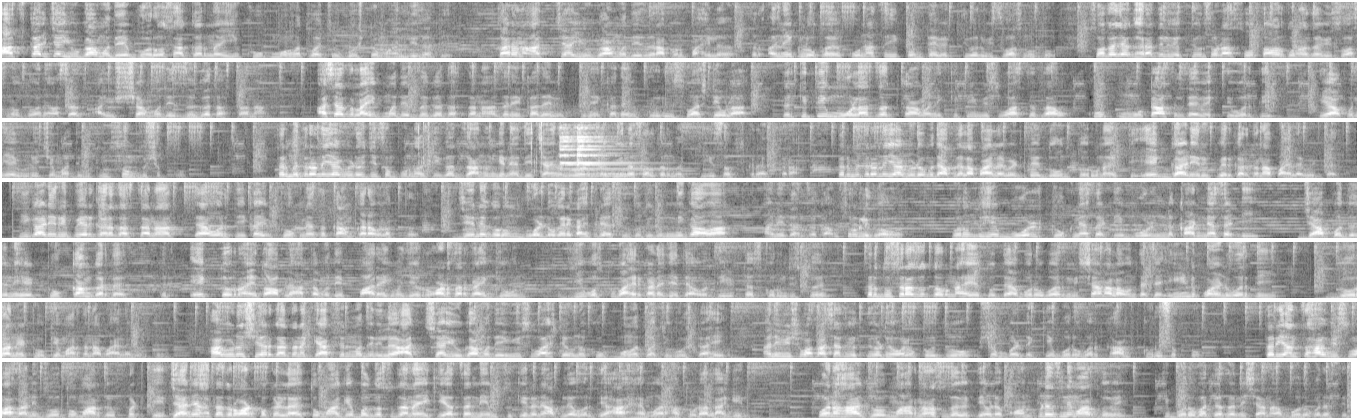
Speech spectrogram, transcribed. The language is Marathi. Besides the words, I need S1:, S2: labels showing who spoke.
S1: आजकालच्या युगामध्ये भरोसा करणं ही खूप महत्त्वाची गोष्ट मानली जाते. कारण आजच्या युगामध्ये जर आपण पाहिलं तर अनेक लोक कोणाचाही कोणत्या व्यक्तीवर विश्वास नव्हतो. स्वतःच्या घरातील व्यक्तीवर सोडा स्वतःवर कोणाचा विश्वास नव्हतो आणि अशाच आयुष्यामध्ये जगत असताना. अशाच लाईफमध्ये जगत असताना जर एखाद्या व्यक्तीने एखाद्या व्यक्तीवर विश्वास ठेवला तर किती मोलाचं काम आणि किती विश्वास त्याचा खूप मोठा असेल त्या व्यक्तीवरती हे आपण या व्हिडिओच्या माध्यमातून समजू शकतो. तर मित्रांनो या व्हिडिओची संपूर्ण हकीकत जाणून घेण्याआधी चॅनलवर नवीन असाल तर नक्की सबस्क्राईब करा. तर मित्रांनो या व्हिडिओमध्ये आपल्याला पाहायला भेटते दोन तरुण आहेत. ती एक गाडी रिपेअर करताना पाहायला भेटतात. ही गाडी रिपेअर करत असताना त्यावरती काही ठोकण्याचं काम करावं लागतं. जेणेकरून बोल्ट वगैरे काहीतरी असेल तो तिथून निघावा आणि त्यांचं काम सुरळीत व्हावं. परंतु हे बोल्ट ठोकण्यासाठी बोल्ट न काढण्यासाठी ज्या पद्धतीने हे ठोककाम करतायत तर एक तरुण आहे तो आपल्या हातामध्ये पारे म्हणजे रॉडसारखा एक घेऊन जी वस्तू बाहेर काढायची आहे त्यावरती टच करून दिसतोय. तर दुसरा जो तरुण आहे तो त्याबरोबर निशाणा लावून त्याच्या इंड पॉईंटवरती जोराने ठोके मारताना पाहायला भेटतोय हा व्हिडिओ शेअर करताना कॅप्शनमध्ये लिहिलं आजच्या युगामध्ये विश्वास ठेवणं खूप महत्त्वाची गोष्ट आहे आणि विश्वास अशाच व्यक्तीवर ठेवावा लागतो जो शंभर टक्के बरोबर काम करू शकतो. तर यांचा हा विश्वास आणि जो तो मारतोय फटके ज्याने हातात रॉड पकडलाय तो मागे बघतसुद्धा नाही की याचा नेम चुकेल आणि आपल्यावरती हा हॅमर हातोडा लागेल. पण हा जो मारणारा सुद्धा व्यक्ती एवढ्या कॉन्फिडन्सने मारतोय की बरोबर त्याचा निशाणा बरोबर असेल.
